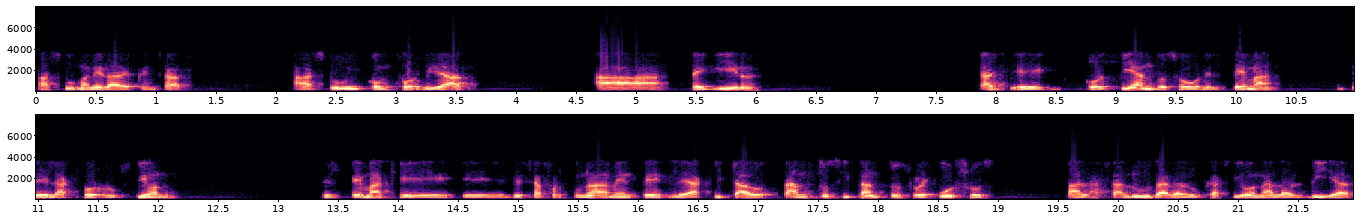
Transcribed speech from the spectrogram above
a su manera de pensar, a su inconformidad, a seguir eh, golpeando sobre el tema de la corrupción, el tema que eh, desafortunadamente le ha quitado tantos y tantos recursos a la salud, a la educación, a las vías,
